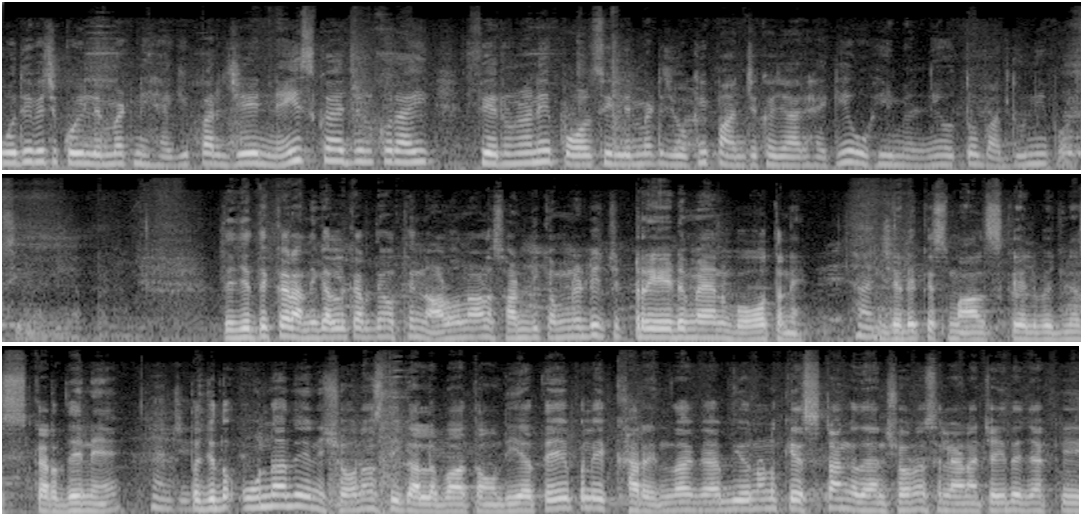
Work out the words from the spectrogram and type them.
ਉਹਦੇ ਵਿੱਚ ਕੋਈ ਲਿਮਿਟ ਨਹੀਂ ਹੈਗੀ। ਪਰ ਜੇ ਨਹੀਂ ਸਕੇਜੂਲ ਕਰਾਈ ਫਿਰ ਉਹਨਾਂ ਨੇ ਪਾਲਿਸੀ ਲਿਮਿਟ ਜੋ ਕਿ 5000 ਹੈਗੀ ਉਹੀ ਮਿਲਣੀ ਉਹ ਤੋਂ ਵਾਧੂ ਨਹੀਂ ਪਾਲਿਸੀ ਮਿਲਣੀ ਆਪਾਂ। ਤੇ ਜੇ ਤੇ ਘਰਾਂ ਦੀ ਗੱਲ ਕਰਦੇ ਹਾਂ ਉੱਥੇ ਨਾਲੋਂ ਨਾਲ ਸਾਡੀ ਕਮਿਊਨਿਟੀ 'ਚ ਟ੍ਰੇਡਮੈਨ ਬਹੁਤ ਨੇ ਜਿਹੜੇ ਕਿ ਸਮਾਲ ਸਕੇਲ ਬਿਜ਼ਨਸ ਕਰਦੇ ਨੇ। ਤਾਂ ਜਦੋਂ ਉਹਨਾਂ ਦੇ ਇੰਸ਼ੋਰੈਂਸ ਦੀ ਗੱਲਬਾਤ ਆਉਂਦੀ ਹੈ ਤੇ ਇਹ ਭੁਲੇਖਾ ਰਹਿੰਦਾ ਹੈਗਾ ਵੀ ਉਹਨਾਂ ਨੂੰ ਕਿਸ ਢੰਗ ਦਾ ਇੰਸ਼ੋਰੈਂਸ ਲੈਣਾ ਚਾਹੀਦਾ ਜਾਂ ਕਿ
